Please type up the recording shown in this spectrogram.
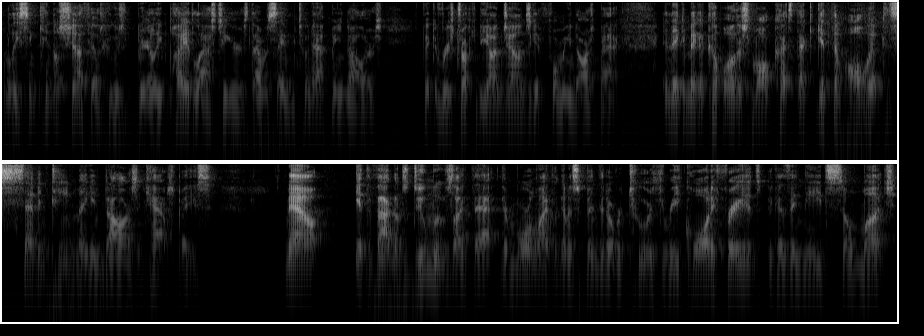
Releasing Kendall Sheffield, who's barely played the last two years. That would save them $2.5 million. They could restructure Deion Jones and get $4 million back. And they can make a couple other small cuts that could get them all the way up to $17 million in cap space. Now, if the Falcons do moves like that, they're more likely going to spend it over two or three quality free agents because they need so much.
